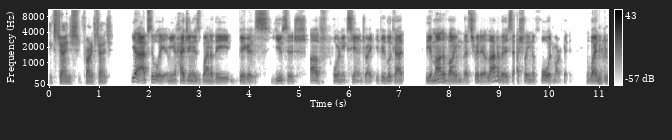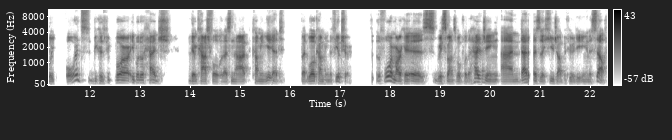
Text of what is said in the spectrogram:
exchange foreign exchange? Yeah, absolutely. I mean, hedging is one of the biggest usage of foreign exchange, right? If you look at the amount of volume that's traded, a lot of it is actually in the forward market. Why do mm-hmm. people use forwards? Because people are able to hedge their cash flow that's not coming yet, but will come in the future. So the forward market is responsible for the hedging, and that is a huge opportunity in itself.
